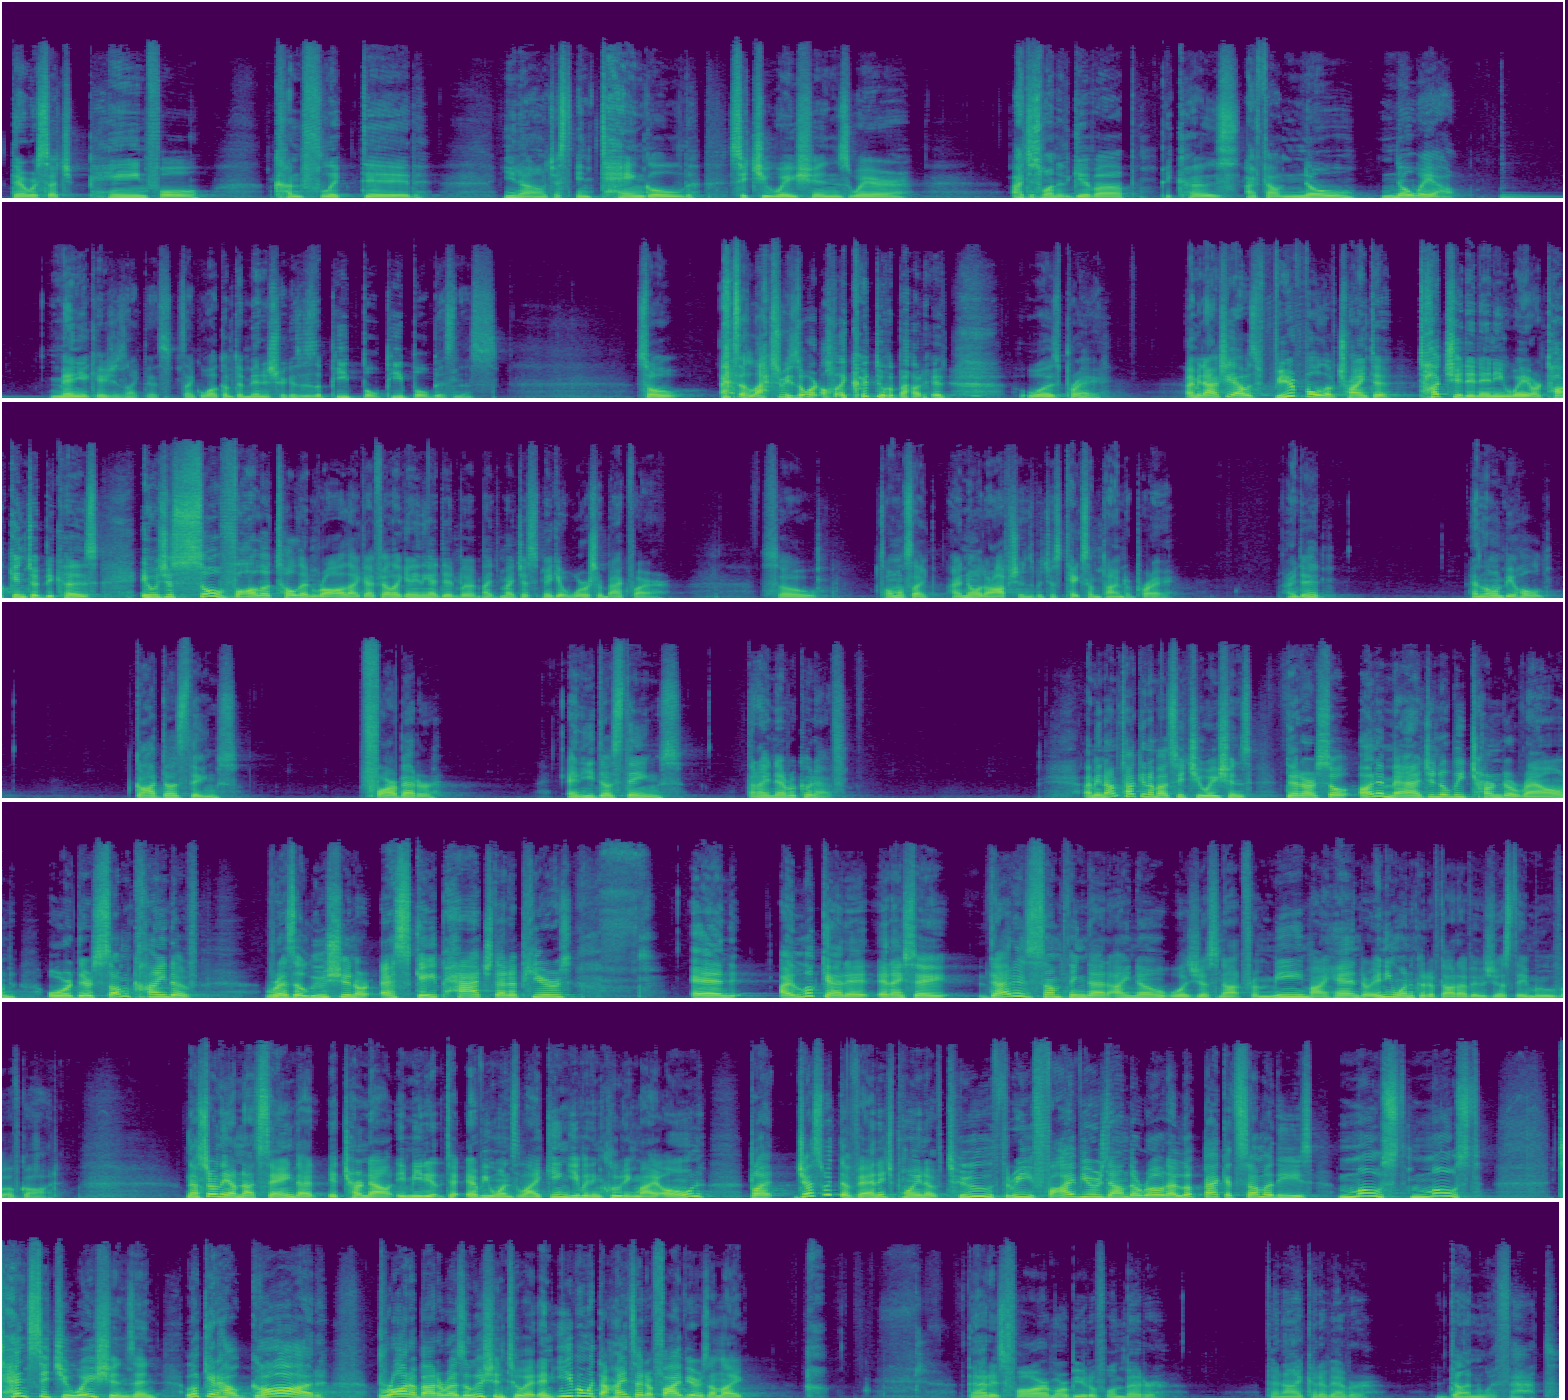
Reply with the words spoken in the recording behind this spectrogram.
there were such painful, conflicted, you know, just entangled situations where I just wanted to give up because I found no no way out. Many occasions like this. It's like welcome to ministry because this is a people people business. So as a last resort, all I could do about it was pray. I mean, actually, I was fearful of trying to touch it in any way or talk into it because it was just so volatile and raw. Like I felt like anything I did might, might just make it worse or backfire. So it's almost like I know no other options but just take some time to pray. I did. And lo and behold, God does things far better, and He does things that I never could have. I mean, I'm talking about situations that are so unimaginably turned around, or there's some kind of resolution or escape hatch that appears. And I look at it and I say, that is something that I know was just not from me, my hand, or anyone could have thought of. It was just a move of God. Now, certainly, I'm not saying that it turned out immediately to everyone's liking, even including my own. But just with the vantage point of two, three, five years down the road, I look back at some of these most, most tense situations and look at how God brought about a resolution to it. And even with the hindsight of five years, I'm like, that is far more beautiful and better than I could have ever done with that.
